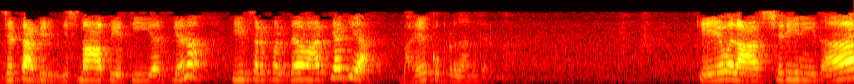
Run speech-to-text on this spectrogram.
जटा भी विस्मापयती अर्थ है ना ईश्वर पर क्या किया भय को प्रदान करना। केवल आश्चर्य नहीं था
